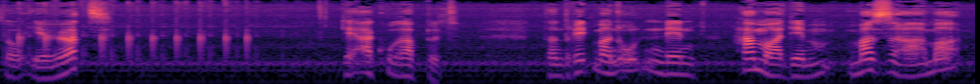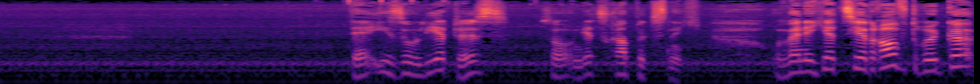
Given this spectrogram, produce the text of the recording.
So, ihr hört's. Der Akku rappelt. Dann dreht man unten den Hammer, den Massehammer, der isoliert ist. So, und jetzt rappelt's nicht. Und wenn ich jetzt hier drauf drücke,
